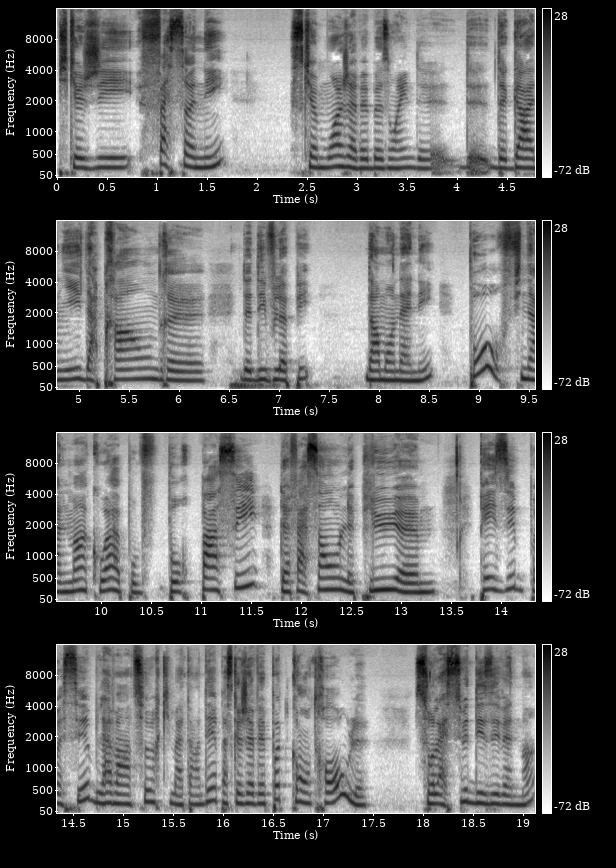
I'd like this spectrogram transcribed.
puis que j'ai façonné ce que moi j'avais besoin de, de, de gagner, d'apprendre, euh, de développer dans mon année pour finalement quoi? Pour pour passer de façon le plus euh, paisible possible l'aventure qui m'attendait parce que j'avais pas de contrôle sur la suite des événements.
